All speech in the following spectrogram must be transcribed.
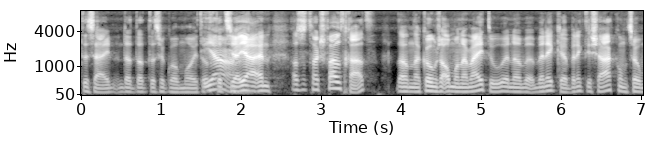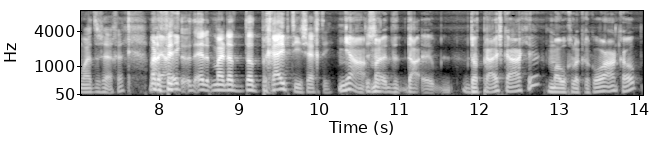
te zijn. Dat, dat is ook wel mooi, toch? Ja. Dat is, ja, en als het straks fout gaat, dan eh, komen ze allemaal naar mij toe en dan ben ik, eh, ben ik de Sjaak, om het zo maar te zeggen. Maar, nou dat, vindt, eh, maar dat, dat begrijpt hij, zegt hij. Ja, dus maar dat, dat prijskaartje, mogelijk recordaankoop,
